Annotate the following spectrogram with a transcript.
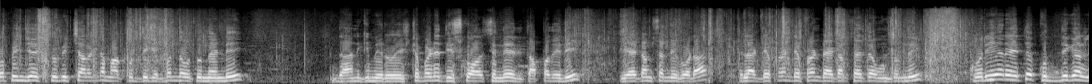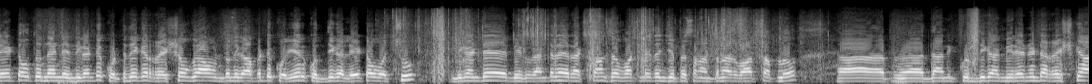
ఓపెన్ చేసి చూపించాలంటే మాకు కొద్దిగా ఇబ్బంది అవుతుందండి. దానికి మీరు ఇష్టపడే తీసుకోవాల్సిందే ఇది తప్పదు ఇది. ఈ ఐటమ్స్ అన్నీ కూడా ఇలా డిఫరెంట్ డిఫరెంట్ ఐటమ్స్ అయితే ఉంటుంది. కొరియర్ అయితే కొద్దిగా లేట్ అవుతుందండి. ఎందుకంటే కొట్టి దగ్గర రష్గా ఉంటుంది కాబట్టి కొరియర్ కొద్దిగా లేట్ అవ్వచ్చు. ఎందుకంటే మీకు వెంటనే రెస్పాన్స్ అవ్వట్లేదని చెప్పేసి అని అంటున్నారు వాట్సాప్లో దానికి కొద్దిగా మీరు ఏంటంటే రష్గా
